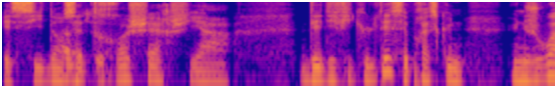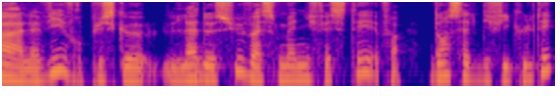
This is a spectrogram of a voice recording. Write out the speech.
Et si dans cette recherche, il y a des difficultés, c'est presque une, une, joie à la vivre, puisque là-dessus va se manifester, enfin, dans cette difficulté,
